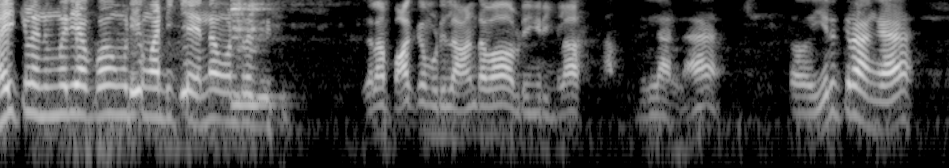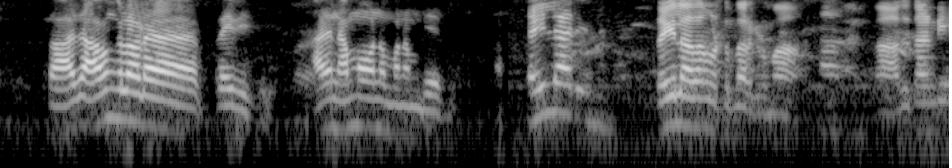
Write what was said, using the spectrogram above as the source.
பைக்ல நிம்மதியா போக முடிய மாட்டேங்க என்ன பண்றது? இதெல்லாம் பார்க்க முடியல. ஆண்டவா அப்படிங்கிறீங்களா? இல்ல இல்ல. ஸோ இருக்கிறாங்க. ஸோ அது அவங்களோட பிரைவசி அது நம்ம ஒன்றும் பண்ண முடியாது. ஸ்டைலா ஸ்டைலா தான் மட்டும் தான் இருக்கணுமா அதை தாண்டி?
